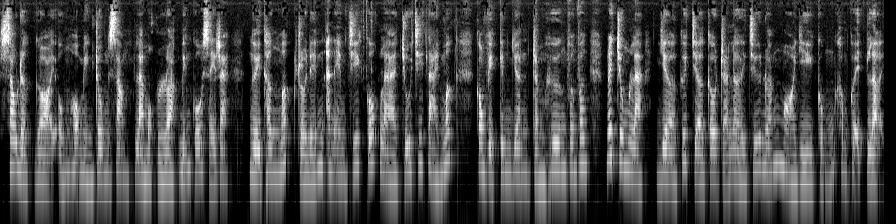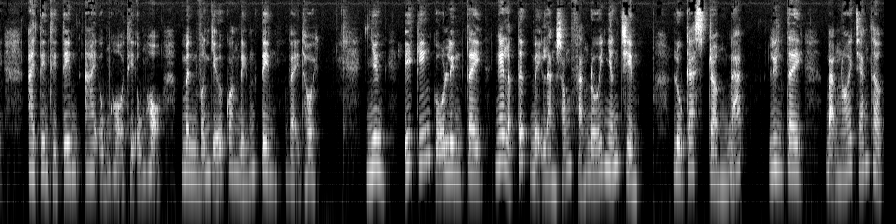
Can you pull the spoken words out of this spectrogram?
Sau đợt gọi ủng hộ miền Trung xong là một loạt biến cố xảy ra. Người thân mất rồi đến anh em chí cốt là chú Chí Tài mất, công việc kinh doanh trầm hương vân vân. Nói chung là giờ cứ chờ câu trả lời chứ đoán mò gì cũng không có ích lợi. Ai tin thì tin, ai ủng hộ thì ủng hộ. Mình vẫn giữ quan điểm tin vậy thôi. Nhưng ý kiến của Linh Tây ngay lập tức bị làn sóng phản đối nhấn chìm. Lucas Trần đáp, Linh Tây, bạn nói chán thật,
